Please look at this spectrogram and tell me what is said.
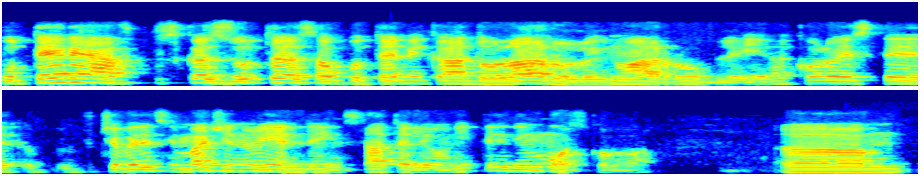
puterea scăzută sau puternică a dolarului, nu a rublei. Acolo este, ce vedeți în imagine, nu e din Statele Unite, e din Moscova. Um,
